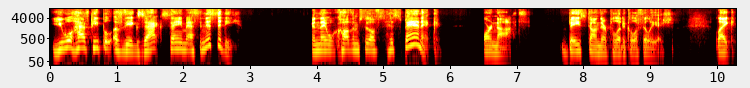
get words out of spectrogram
You will have people of the exact same ethnicity, and they will call themselves Hispanic or not based on their political affiliation. Like,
